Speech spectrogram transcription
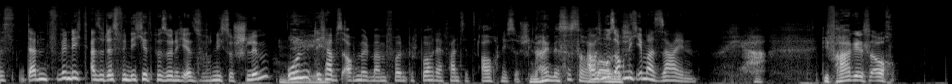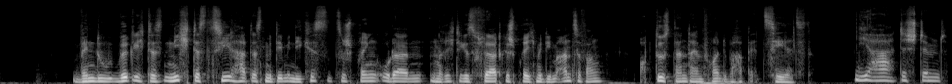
das, dann finde ich, also das finde ich jetzt persönlich einfach nicht so schlimm. Und ich habe es auch mit meinem Freund besprochen, der fand es jetzt auch nicht so schlimm. Nein, das ist doch aber es muss auch auch nicht immer sein. Ja, die Frage ist auch, wenn du wirklich das, nicht das Ziel hattest, mit dem in die Kiste zu springen oder ein, richtiges Flirtgespräch mit ihm anzufangen, ob du es dann deinem Freund überhaupt erzählst. Ja, das stimmt.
